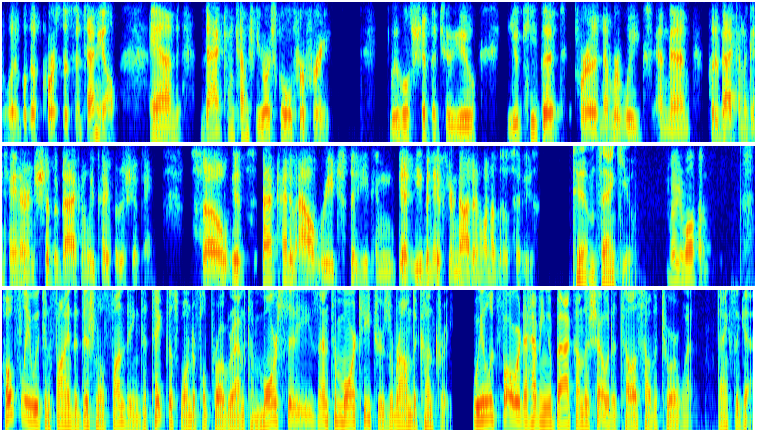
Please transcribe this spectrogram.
was, of course, the Centennial. And that can come to your school for free. We will ship it to you. You keep it for a number of weeks and then put it back in the container and ship it back, and we pay for the shipping. So it's that kind of outreach that you can get even if you're not in one of those cities. Tim, thank you. Well, you're welcome. Hopefully, we can find additional funding to take this wonderful program to more cities and to more teachers around the country. We look forward to having you back on the show to tell us how the tour went. Thanks again.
